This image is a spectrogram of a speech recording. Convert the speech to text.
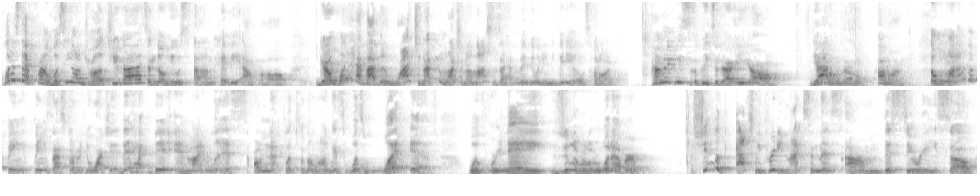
what is that from? Was he on drugs, you guys? I know he was um, heavy alcohol. Girl, what have I been watching? I've been watching a lot since I haven't been doing any videos. Hold on. How many pieces of pizza did I eat, y'all? Y'all don't know. Hold on. So one of the thing, things I started to watch that had been in my list on Netflix for the longest was What If? With Renee Zellweger or whatever. She looked actually pretty nice in this um this series. So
